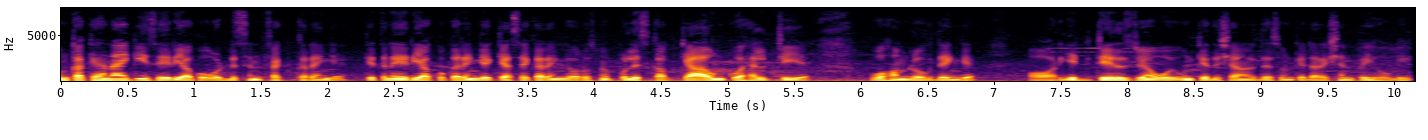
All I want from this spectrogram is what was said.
उनका कहना है कि इस एरिया को वो डिसइंफेक्ट करेंगे। कितने एरिया को करेंगे कैसे करेंगे और उसमें पुलिस का क्या उनको हेल्प चाहिए वो हम लोग देंगे। और ये डिटेल्स जो हैं वो उनके दिशा निर्देश उनके डायरेक्शन पे ही होगी।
